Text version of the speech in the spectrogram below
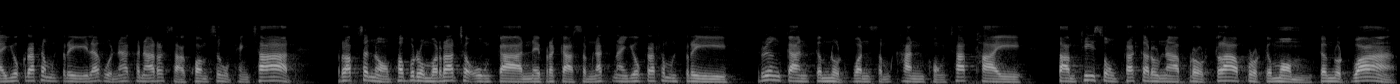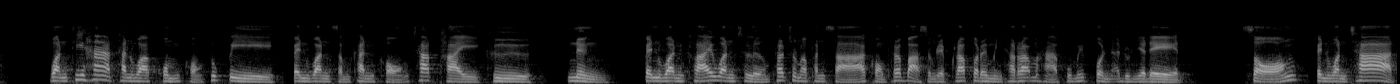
นายกรัฐมนตรี และหัวหน้าคณะรักษาความสงบแห่งชาติ รับสนองพระบรมราชโองการในประกาศสำนักนายกรัฐมนตรี เรื่องการกำหนดวันสำคัญของชาติไทย ตามที่ทรงพระกรุณาโปรดเกล้าโปรดกระหม่อมกำหนดว่า วันที่ 5 ธันวาคมของทุกปีเป็นวันสำคัญของชาติไทยคือ 1. เป็นวันคล้ายวันเฉลิมพระชนมพรรษาของพระบาทสมเด็จพระปรมินทรมหาภูมิพลอดุลยเดช 2. เป็นวันชาติ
